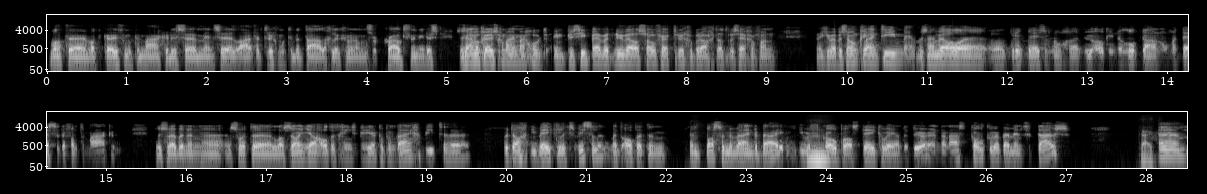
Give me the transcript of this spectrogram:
wat, uh, wat keuze moeten maken. Dus mensen later terug moeten betalen. Gelukkig hebben we dan een soort crowdfunding. Dus er zijn wel keuzes gemaakt. Maar goed, in principe hebben we het nu wel zo ver teruggebracht dat we zeggen van... Weet je, we hebben zo'n klein team en we zijn wel druk bezig nog nu ook in de lockdown om het beste ervan te maken. Dus we hebben een, een soort lasagne altijd geïnspireerd op een wijngebied bedacht die wekelijks wisselen. Met altijd een een passende wijn erbij. Die we mm. verkopen als takeaway aan de deur. En daarnaast koken we bij mensen thuis. Kijk. Um,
